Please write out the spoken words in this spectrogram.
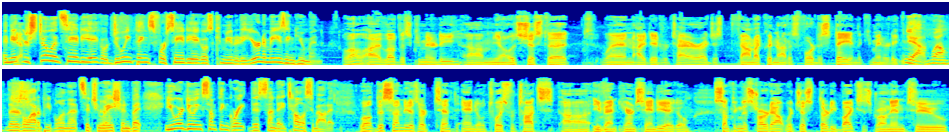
and yet Yes. you're still in San Diego doing things for San Diego's community. You're an amazing human. Well, I love this community. Um, you know, it's just that when I did retire, I just found I could not afford to stay in the community. Yeah, well, there's a lot of people in that situation, but you are doing something great this Sunday. Tell us about it. Well, this Sunday is our 10th annual Toys for Tots uh, event here in San Diego. Something that started out with just 30 bikes has grown into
